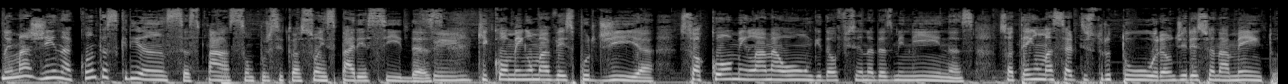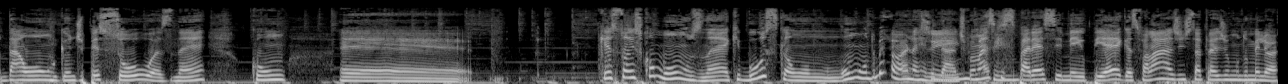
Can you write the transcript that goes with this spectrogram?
não imagina quantas crianças passam por situações parecidas. Sim. Que comem uma vez por dia, só comem lá na ONG da Oficina das Meninas, só tem uma certa estrutura, um direcionamento da ONG, onde pessoas, né, com. É, questões comuns, né? Que buscam um, um mundo melhor na realidade. Sim, Por mais sim. que se parece meio piegas, falar, ah, a gente está atrás de um mundo melhor.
